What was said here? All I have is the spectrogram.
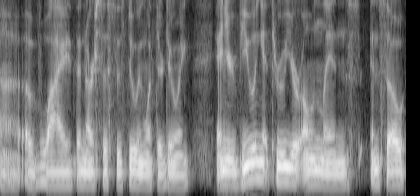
uh, of why the narcissist is doing what they're doing, and you're viewing it through your own lens, and so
